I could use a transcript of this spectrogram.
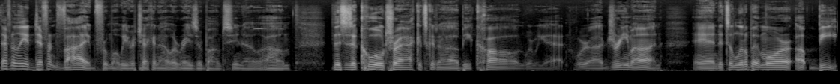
definitely a different vibe from what we were checking out with Razor Bumps. You know, um, this is a cool track. It's going to be called where we at? We're uh, Dream On, and it's a little bit more upbeat.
